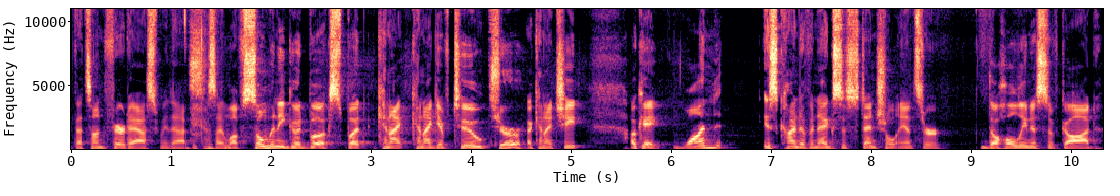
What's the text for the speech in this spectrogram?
that's unfair to ask me that because I love so many good books. But can I can I give two? Sure. Uh, can I cheat? Okay, one is kind of an existential answer The Holiness of God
